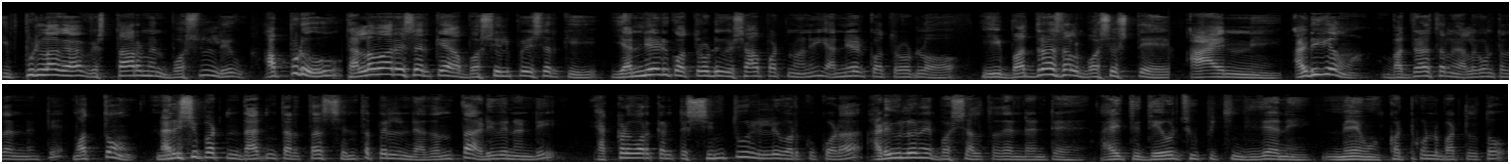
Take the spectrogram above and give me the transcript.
ఇప్పుడులాగా విస్తారమైన బస్సులు లేవు. అప్పుడు తెల్లవారేసరికి ఆ బస్సు వెళ్ళిపోయేసరికి ఎన్నేడు కొత్త రోడ్డు విశాఖపట్నం అని ఎన్నేడు కొత్త రోడ్లో ఈ భద్రాచలం బస్సు వస్తే ఆయన్ని అడిగాము భద్రాచలం ఎలాగుంటుందండి అంటే మొత్తం నరిసిపట్నం దాటిన తర్వాత చింతపల్లి అదంతా అడివినండి. ఎక్కడి వరకు అంటే సింతూరు వెళ్ళే వరకు కూడా అడవిలోనే బస్సు వెళ్తుందండి అంటే. అయితే దేవుడు చూపించింది ఇదే అని మేము కట్టుకున్న బట్టలతో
